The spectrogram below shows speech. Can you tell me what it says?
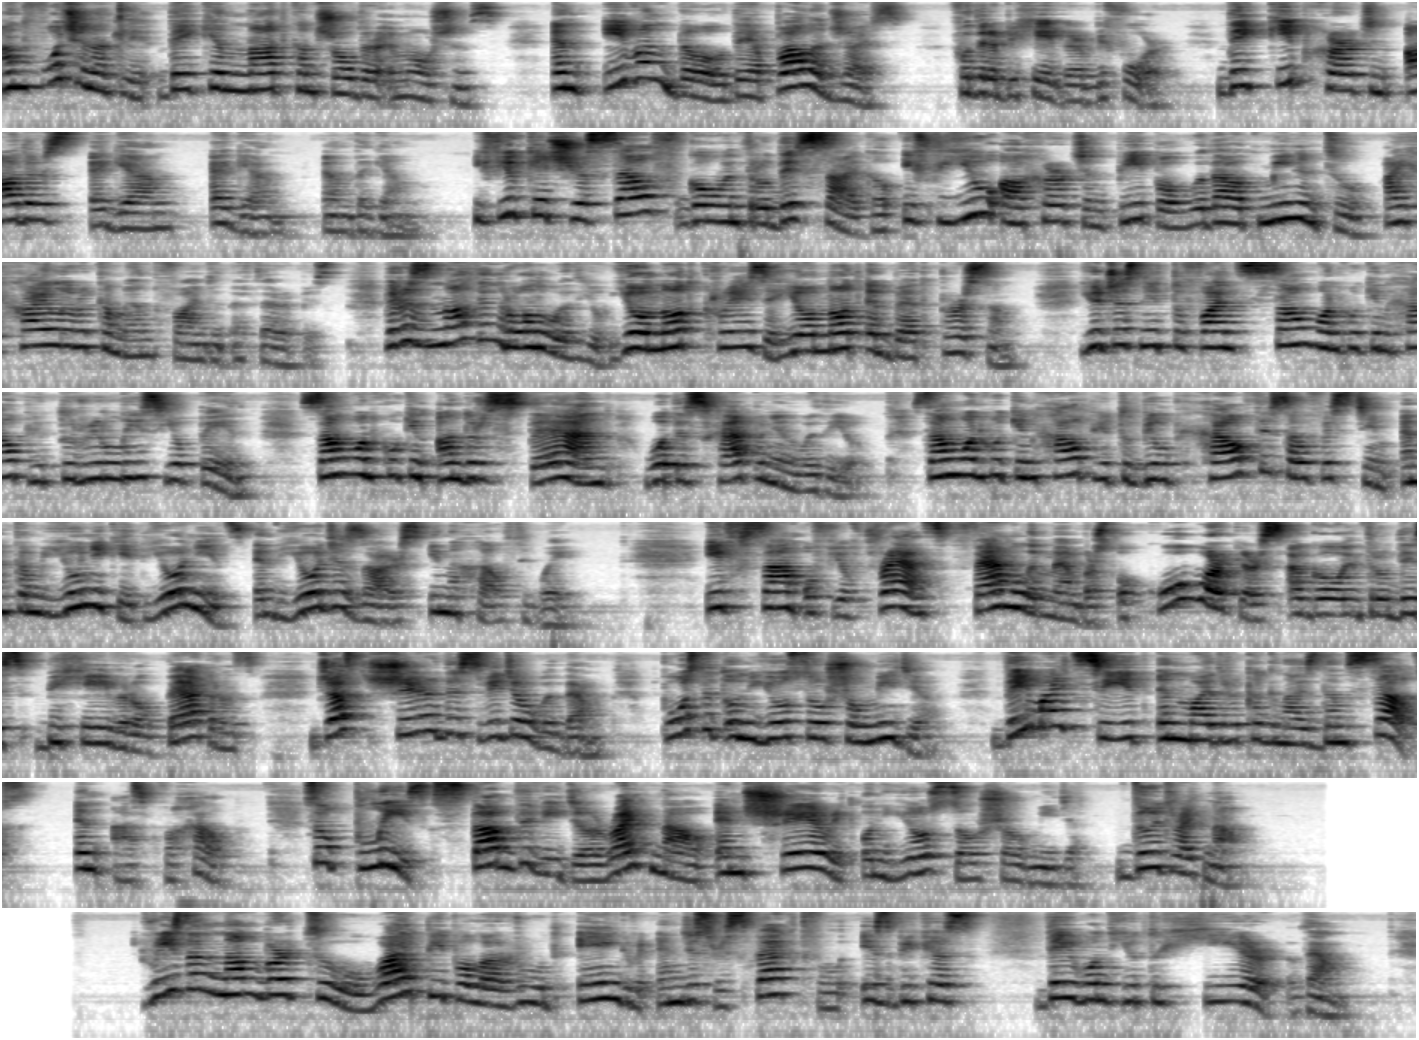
Unfortunately, they cannot control their emotions. And even though they apologize for their behavior before, they keep hurting others again, again, and again. If you catch yourself going through this cycle, if you are hurting people without meaning to, I highly recommend finding a therapist. There is nothing wrong with you. You're not crazy. You're not a bad person. You just need to find someone who can help you to release your pain, someone who can understand what is happening with you, someone who can help you to build healthy self esteem and communicate your needs and your desires in a healthy way. If some of your friends, family members, or co workers are going through these behavioral patterns, just share this video with them, post it on your social media they might see it and might recognize themselves and ask for help. So please stop the video right now and share it on your social media. Do it right now. Reason number two why people are rude, angry, and disrespectful is because they want you to hear them.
